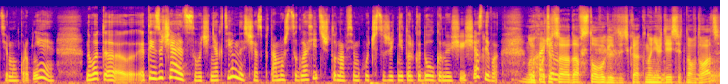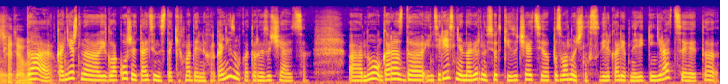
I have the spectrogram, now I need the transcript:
тем он крупнее. Но вот э, это изучается очень активно сейчас, потому что, согласитесь, что нам всем хочется жить не только долго, но еще и счастливо. Ну и хотим... хочется, да, в 100 выглядеть как, ну не в 10, но в 20 хотя бы. Да, конечно, иглокожий – это один из таких модельных организмов, которые изучаются. А, но гораздо интереснее, наверное, все таки изучать позвоночных с великолепной регенерацией. Это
